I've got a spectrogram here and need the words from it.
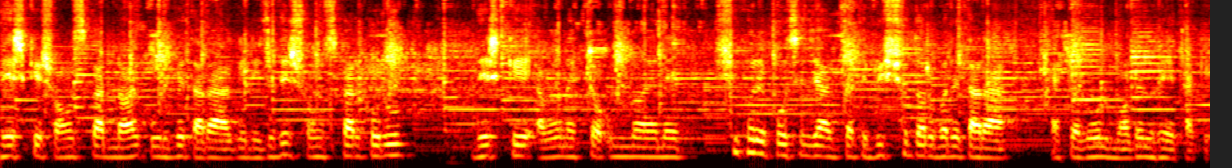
দেশকে সংস্কার নয়, পূর্বে তারা আগে নিজেদের সংস্কার করুক। দেশকে এমন একটা উন্নয়নের শিখরে পৌঁছে যাক যাতে বিশ্ব দরবারে তারা একটা রোল মডেল হয়ে থাকে।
